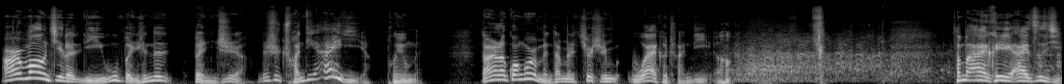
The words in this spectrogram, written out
而忘记了礼物本身的本质啊，那是传递爱意啊，朋友们。当然了，光棍们他们确实无爱可传递啊，他们爱可以爱自己，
